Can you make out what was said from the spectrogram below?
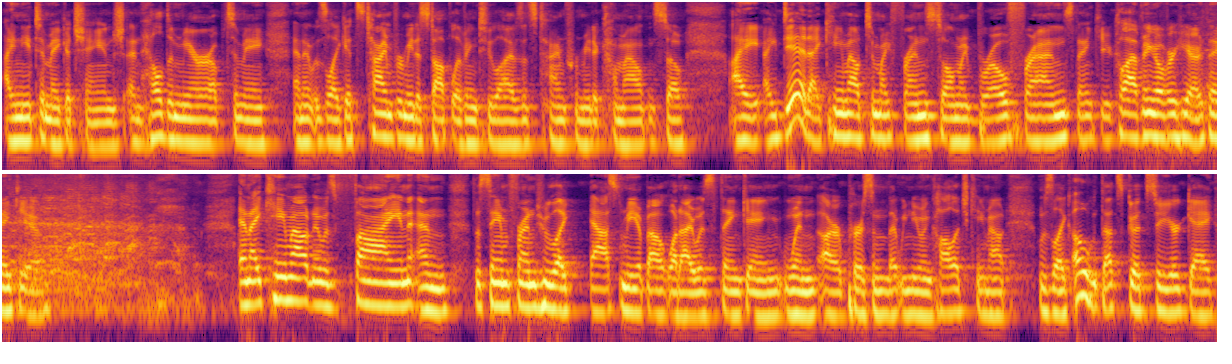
I need to make a change, and held a mirror up to me. And it was like, it's time for me to stop living two lives. It's time for me to come out. And so I, I did. I came out to my friends, to all my bro friends. Thank you. Clapping over here. Thank you and I came out and it was fine. And the same friend who like asked me about what I was thinking when our person that we knew in college came out was like, "Oh, that's good. So you're gay.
